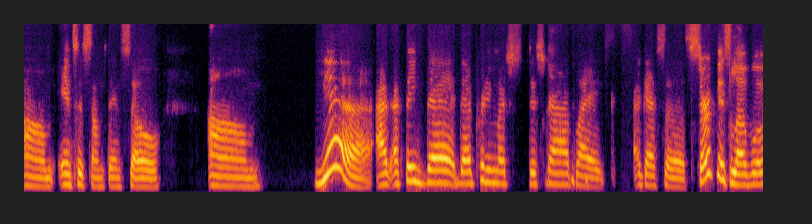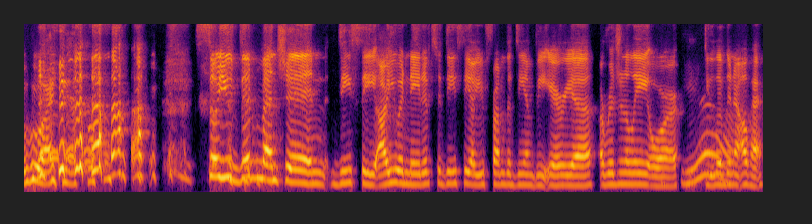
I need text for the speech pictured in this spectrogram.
um, into something. So um, yeah, I, I think that that pretty much described like I guess a surface level of who I am. so you did mention DC. Are you a native to DC? Are you from the DMV area originally, or yeah. do you live there now? Okay.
